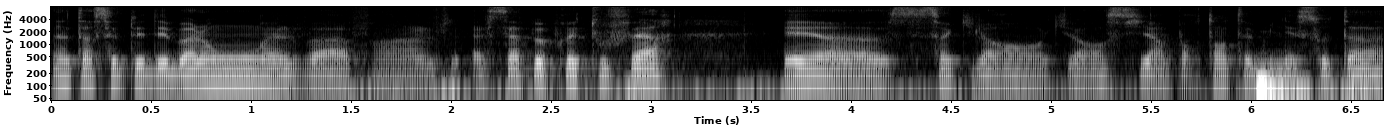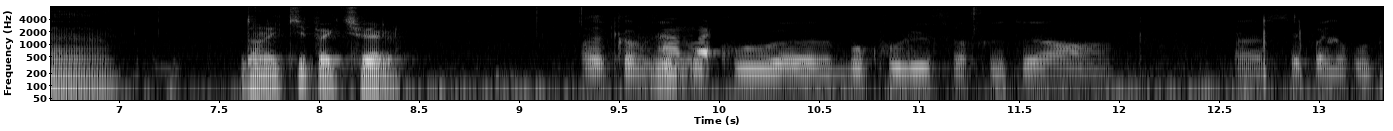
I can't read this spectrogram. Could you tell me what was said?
intercepter des ballons, elle va, enfin, elle, elle sait à peu près tout faire. Et euh, c'est ça qui la rend, qui la rend si importante à Minnesota euh, dans l'équipe actuelle. Comme j'ai Ah, beaucoup, euh, beaucoup lu sur Twitter, euh, c'est pas une rookie.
